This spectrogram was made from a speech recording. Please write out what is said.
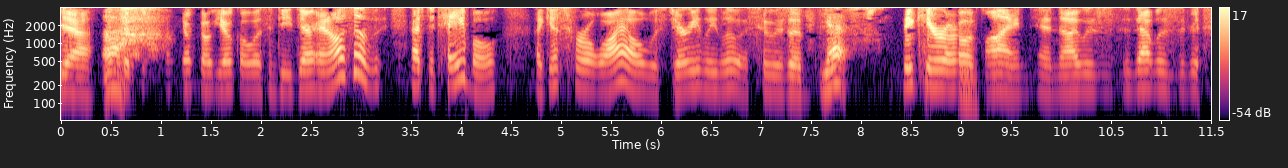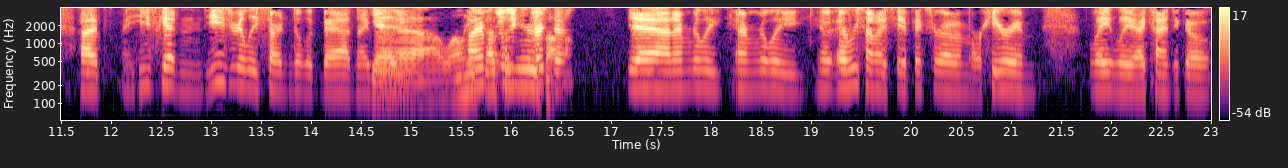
Yeah. Ah. Yoko, Yoko was indeed there. And also at the table, I guess for a while was Jerry Lee Lewis, who is a Yes, big hero of mine. And I was, that was, uh, he's getting, he's really starting to look bad. And I really, yeah. Well, he's I'm got some years on to- yeah, and I'm really, I'm really, every time I see a picture of him or hear him lately, I kind of go,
